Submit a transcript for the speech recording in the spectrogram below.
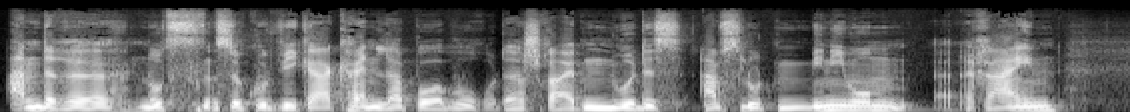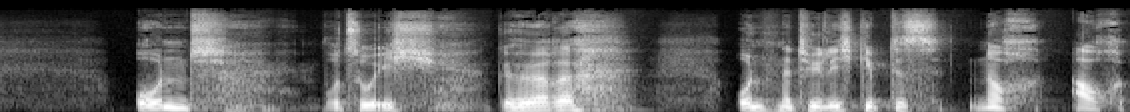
Andere nutzen so gut wie gar kein Laborbuch oder schreiben nur das absolute Minimum rein und wozu ich gehöre. Und natürlich gibt es noch auch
